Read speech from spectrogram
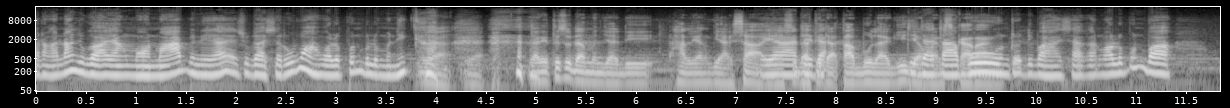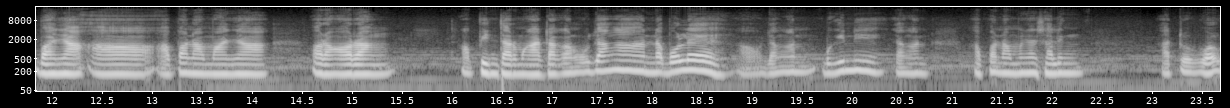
kadang-kadang juga yang mohon maaf ini ya sudah serumah walaupun belum Ya, menikah ya. Dan itu sudah menjadi hal yang biasa Ya, ya, sudah tidak- tidak, tabu lagi tidak zaman tabu sekarang. untuk dibahasakan walaupun ba- banyak eh, apa namanya orang-orang eh, pintar mengatakan oh jangan tidak boleh oh, jangan begini jangan apa namanya saling atau ber-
